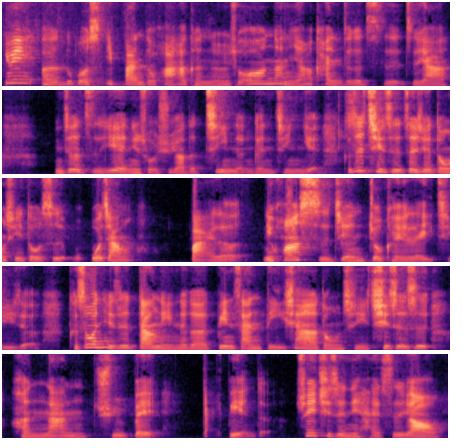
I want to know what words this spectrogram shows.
因为呃，如果是一般的话，他可能会说，哦，那你要看你这个职职涯，你这个职业你所需要的技能跟经验。可是其实这些东西都是我讲。白了，你花时间就可以累积的。可是问题是，当你那个冰山底下的东西，其实是很难去被改变的。所以其实你还是要，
